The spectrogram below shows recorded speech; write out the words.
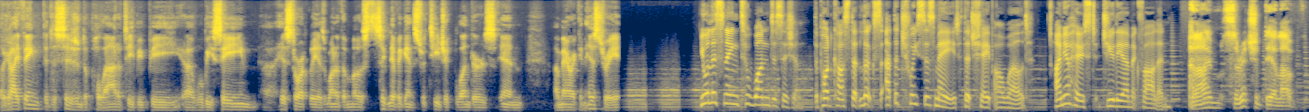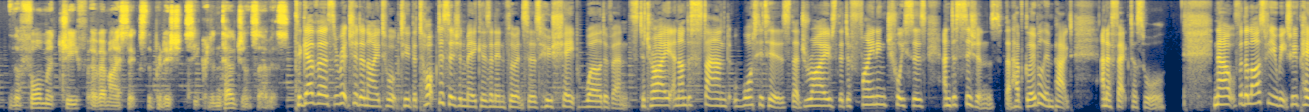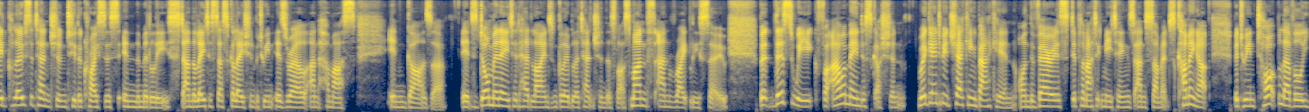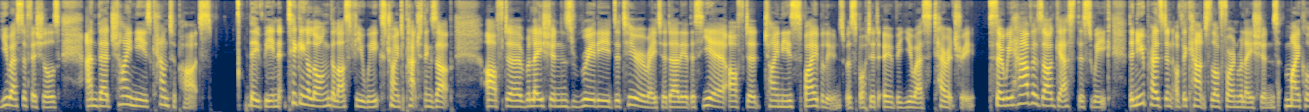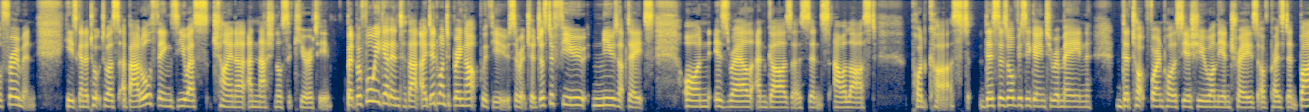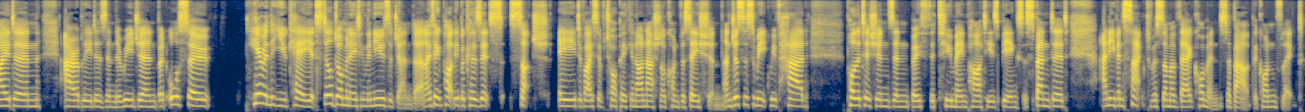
Like I think the decision to pull out of TPP uh, will be seen uh, historically as one of the most significant strategic blunders in American history. You're listening to One Decision, the podcast that looks at the choices made that shape our world. I'm your host, Julia Macfarlane. And I'm Sir Richard Dearlove, the former chief of MI6, the British Secret Intelligence Service. Together, Sir Richard and I talk to the top decision makers and influencers who shape world events to try and understand what it is that drives the defining choices and decisions that have global impact and affect us all. Now, for the last few weeks, we've paid close attention to the crisis in the Middle East and the latest escalation between Israel and Hamas in Gaza. It's dominated headlines and global attention this last month, and rightly so. But this week, for our main discussion, we're going to be checking back in on the various diplomatic meetings and summits coming up between top level US officials and their Chinese counterparts. They've been ticking along the last few weeks, trying to patch things up after relations really deteriorated earlier this year after Chinese spy balloons were spotted over US territory. So we have as our guest this week the new president of the Council of Foreign Relations, Michael Froman. He's going to talk to us about all things US, China, and national security. But before we get into that, I did want to bring up with you, Sir Richard, just a few news updates on Israel and Gaza since our last podcast. This is obviously going to remain the top foreign policy issue on the entrees of President Biden, Arab leaders in the region, but also here in the UK, it's still dominating the news agenda. And I think partly because it's such a divisive topic in our national conversation. And just this week, we've had politicians in both the two main parties being suspended and even sacked for some of their comments about the conflict.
